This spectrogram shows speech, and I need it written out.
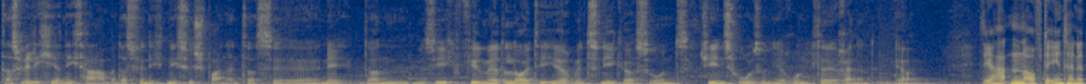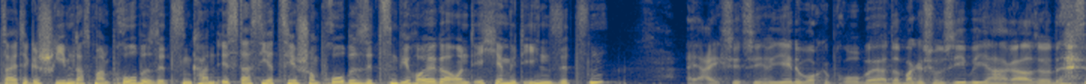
das will ich hier nicht haben. Das finde ich nicht so spannend. Das, nee, dann sehe ich viel mehr die Leute hier mit Sneakers und Jeanshosen hier rundrennen. Ja. Sie hatten auf der Internetseite geschrieben, dass man Probe sitzen kann. Ist das jetzt hier schon Probesitzen, wie Holger und ich hier mit Ihnen sitzen? Ja, ich sitze hier jede Woche Probe. Das mache ich schon sieben Jahre. Also das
